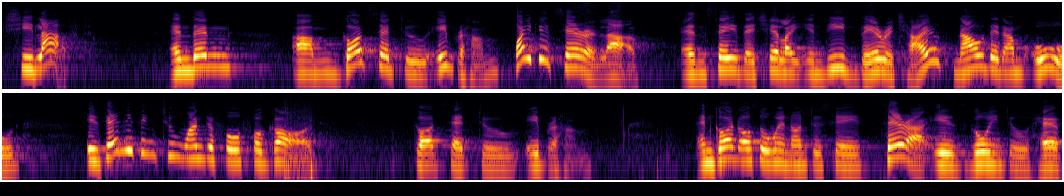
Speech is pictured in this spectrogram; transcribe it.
she laughed. And then um, God said to Abraham, Why did Sarah laugh? and say that shall I indeed bear a child now that I'm old? Is anything too wonderful for God? God said to Abraham. And God also went on to say, Sarah is going to have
